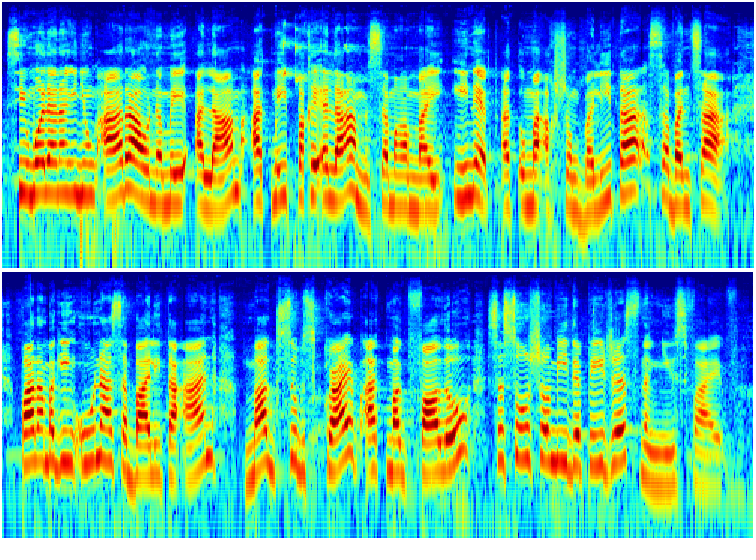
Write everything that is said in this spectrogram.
Simula ng inyong araw na may alam at may pakialam sa mga may init at umaaksyong balita sa bansa. Para maging una sa balitaan, mag-subscribe at mag-follow sa social media pages ng News 5.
